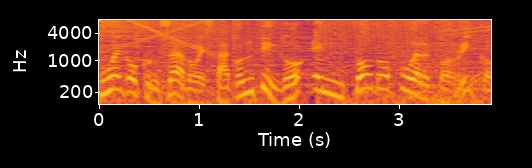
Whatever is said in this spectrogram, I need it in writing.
Fuego Cruzado está contigo en todo Puerto Rico.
